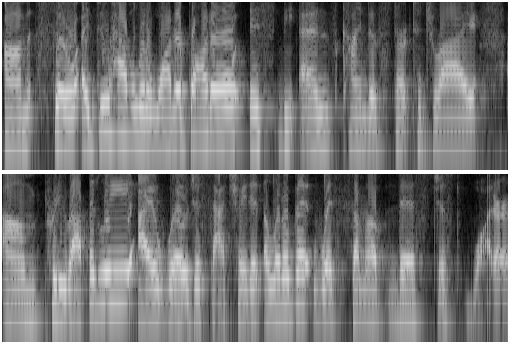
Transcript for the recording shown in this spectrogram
Um, so I do have a little water bottle. If the ends kind of start to dry um, pretty rapidly, I will just saturate it a little bit with some of this just water.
